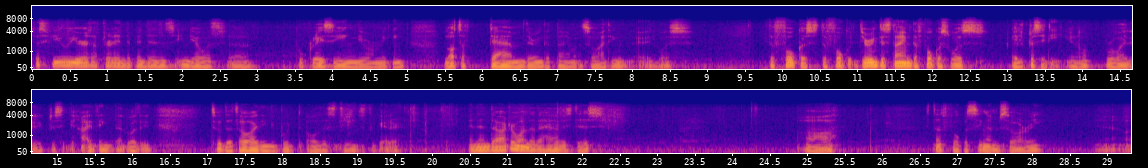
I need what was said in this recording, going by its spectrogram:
just few years after the independence India was uh, progressing. They were making lots of dam during that time. So I think it was the focus the focus during this time the focus was electricity you know provide electricity. I think that was it so that's how I think they put all these things together. And then the other one that I have is this. Uh, it's not focusing I'm sorry. Yeah, uh,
